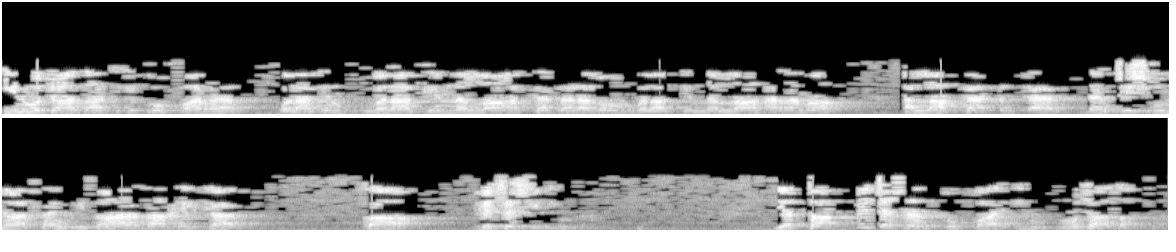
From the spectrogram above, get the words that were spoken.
این مجازاتی که کفار را ولكن ولكن الله قتلهم ولكن الله حرمه. الله قتل کرد در چشم اینها داخل کرد. تا بچشید یا تا بچشند کفار این مجازات را.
